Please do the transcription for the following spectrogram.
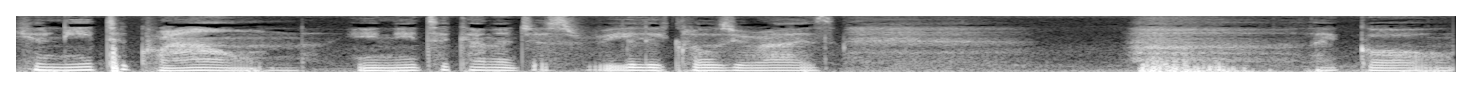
You need to ground. You need to kind of just really close your eyes let go.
